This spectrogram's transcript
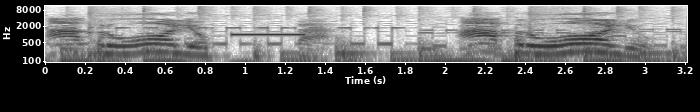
Abra o olho, p***. Abra o olho.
